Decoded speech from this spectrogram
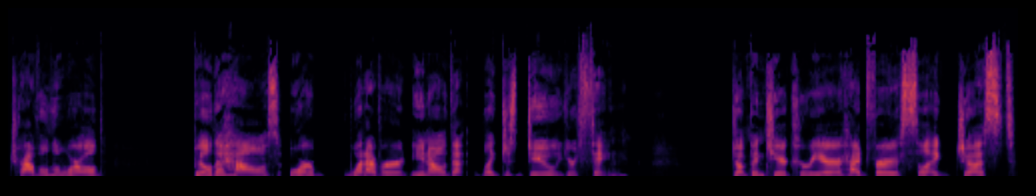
travel the world, build a house or whatever, you know, that like just do your thing. Jump into your career head first, like just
